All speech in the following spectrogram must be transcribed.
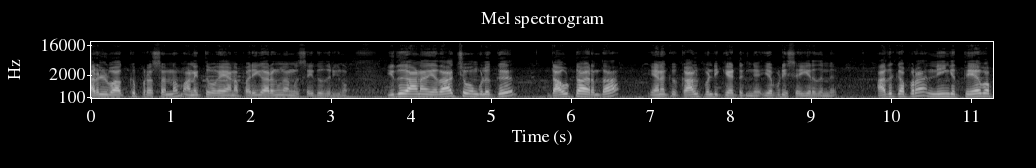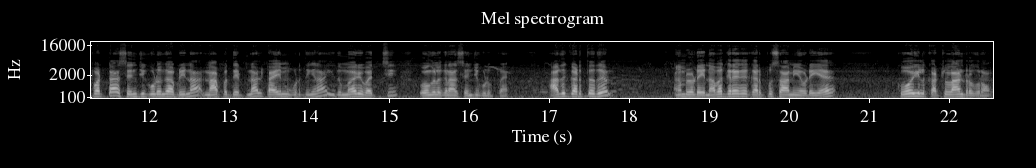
அருள்வாக்கு பிரசன்னம் அனைத்து வகையான பரிகாரங்களும் நாங்கள் செய்து தருகிறோம். இது ஆனால் ஏதாச்சும் உங்களுக்கு டவுட்டாக இருந்தால் எனக்கு கால் பண்ணி கேட்டுக்குங்க எப்படி செய்கிறதுன்னு அதுக்கப்புறம் நீங்கள் தேவைப்பட்டால் செஞ்சு கொடுங்க அப்படின்னா நாற்பத்தெட்டு நாள் டைம் கொடுத்தீங்கன்னா இது மாதிரி வச்சு உங்களுக்கு நான் செஞ்சு கொடுப்பேன். அதுக்கு அடுத்தது நம்மளுடைய நவக்கிரக கருப்புசாமியுடைய கோயில் கட்டலான் இருக்கிறோம்.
